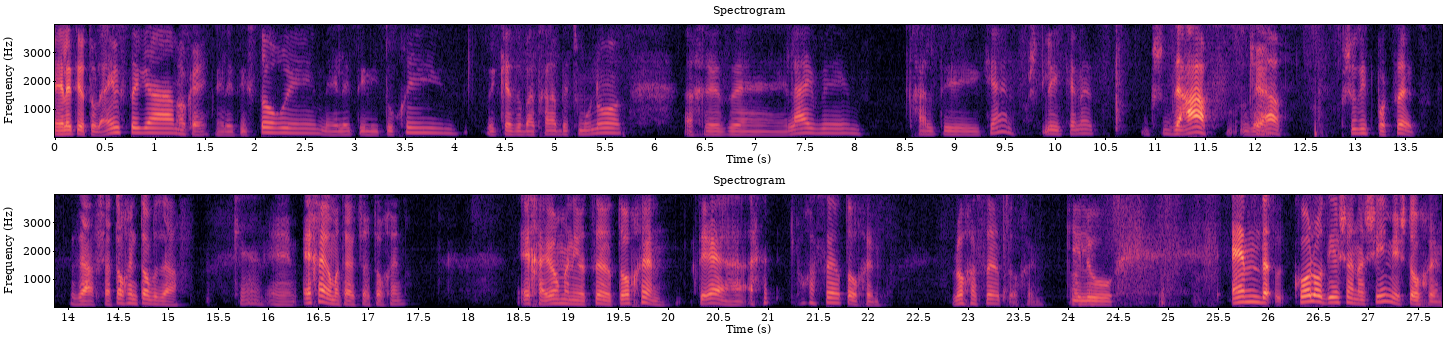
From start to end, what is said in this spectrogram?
העליתי אותו לאינסטגרם, אוקיי. העליתי סטורים, העליתי ניתוחים, וכזה בהתחלה בתמונות, אחרי זה לייבים, התחלתי, כן, פשוט להיכנס, פשוט זה עף, כן. זה עף, פשוט התפוצץ. זה אף, שהתוכן טוב זה אף. כן. אה, איך היום אתה יוצר תוכן? איך היום אני יוצר תוכן? תראה, לא חסר תוכן. לא חסר תוכן. כאילו, אין, כל עוד יש אנשים, יש תוכן.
